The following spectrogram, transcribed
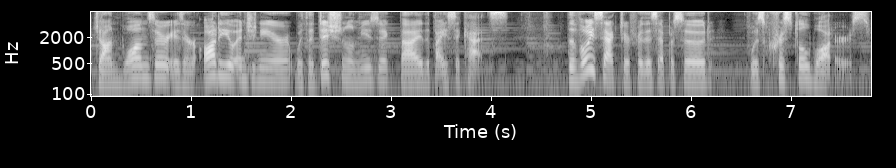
John Wanzer is our audio engineer with additional music by the Bisicats. The voice actor for this episode was Crystal Waters.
